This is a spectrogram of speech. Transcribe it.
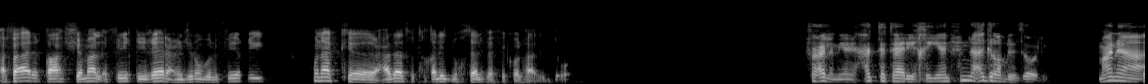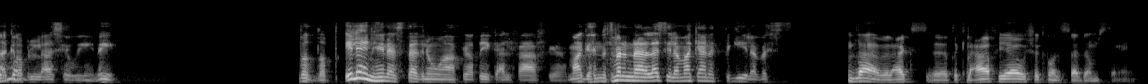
أفارقة الشمال الافريقي غير عن الجنوب الافريقي هناك عادات وتقاليد مختلفة في كل هذه الدول. فعلا يعني حتى تاريخيا إحنا أقرب لذولي ما أنا أقرب للآسيويين. اي بالضبط. إلين هنا أستاذ نواف يعطيك ألف عافية. ما نتمنى إن الأسئلة ما كانت ثقيلة بس. لا بالعكس يعطيك العافية وشكرا للسادة المستمعين.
